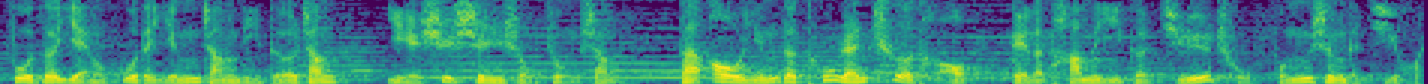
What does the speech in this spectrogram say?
负责掩护的营长李德章也是身受重伤。但奥营的突然撤逃给了他们一个绝处逢生的机会。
